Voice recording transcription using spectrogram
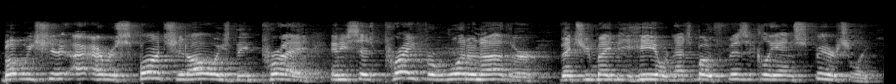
But we should, our response should always be pray. And he says, pray for one another that you may be healed. And that's both physically and spiritually.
